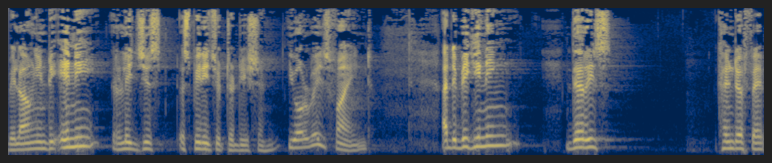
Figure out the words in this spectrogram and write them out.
belonging to any religious spiritual tradition, you always find at the beginning there is kind of a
